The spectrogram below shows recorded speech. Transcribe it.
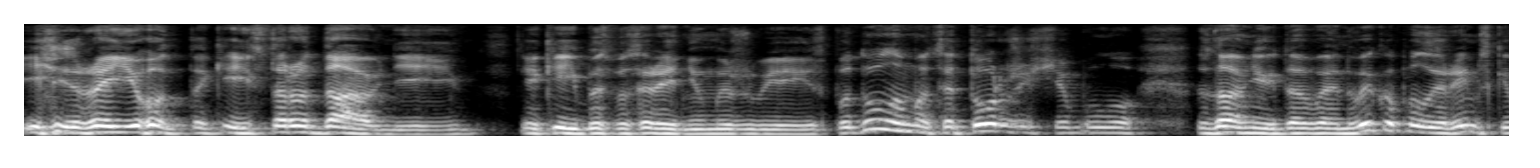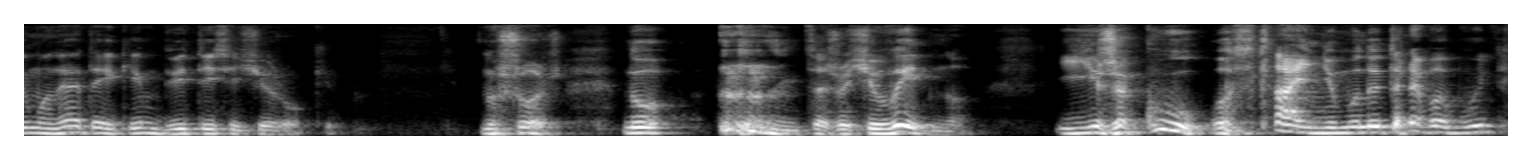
і район такий стародавній, який безпосередньо межує із Подолом, а це торжище було з давніх давен. Викопали римські монети, яким 2000 років. Ну що ж, ну це ж очевидно. Їжаку останньому не треба бути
